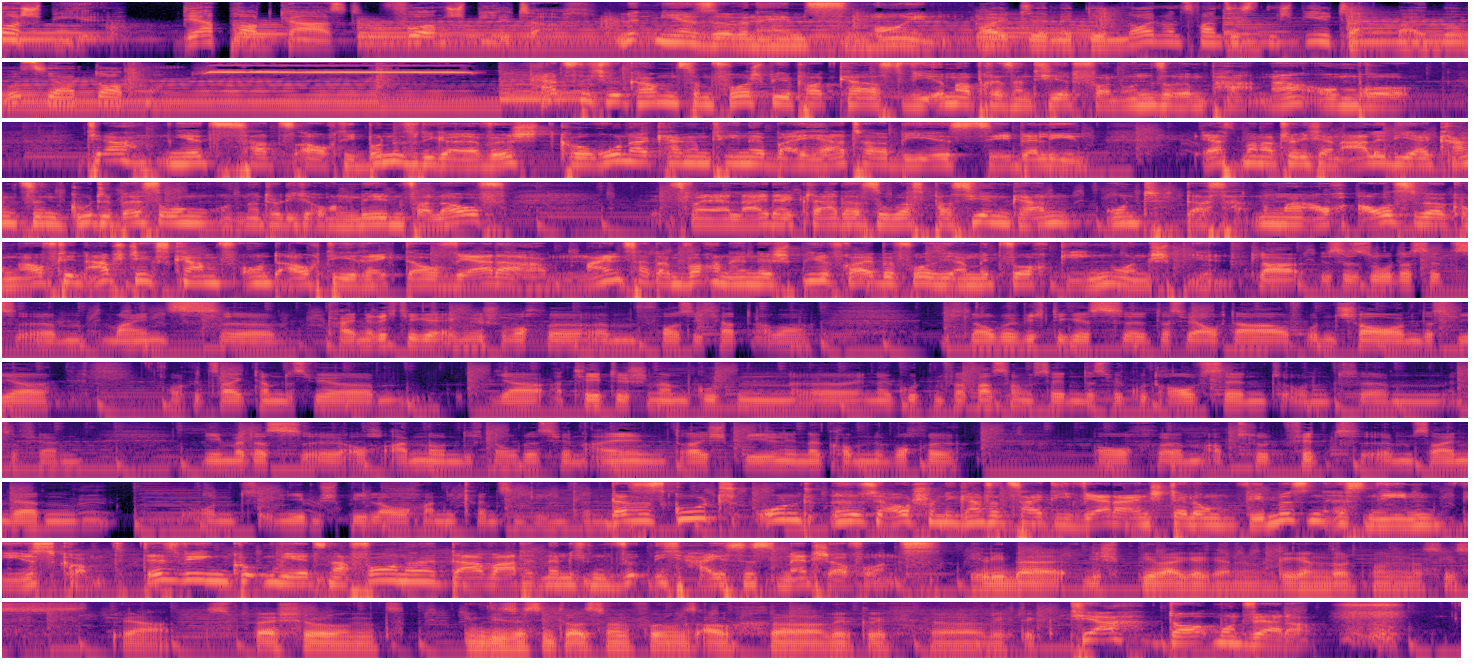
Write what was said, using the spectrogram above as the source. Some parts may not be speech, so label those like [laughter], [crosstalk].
Vorspiel, der Podcast vorm Spieltag. Mit mir Sören Helms, moin. Heute mit dem 29. Spieltag bei Borussia Dortmund. Herzlich willkommen zum Vorspiel-Podcast, wie immer präsentiert von unserem Partner Umbro. Tja, jetzt hat's auch die Bundesliga erwischt. Corona-Quarantäne bei Hertha BSC Berlin. Erstmal natürlich an alle, die erkrankt sind, gute Besserung und natürlich auch einen milden Verlauf. Es war ja leider klar, dass sowas passieren kann und das hat nun mal auch Auswirkungen auf den Abstiegskampf und auch direkt auf Werder. Mainz hat am Wochenende spielfrei, bevor sie am Mittwoch gegen uns spielen. Klar ist es so, dass jetzt ähm, Mainz äh, keine richtige englische Woche ähm, vor sich hat, aber ich glaube, wichtig ist, äh, dass wir auch da auf uns schauen, dass wir auch gezeigt haben, dass wir ja athletisch in, einem guten, äh, in einer guten Verfassung sind, dass wir gut drauf sind und ähm, insofern nehmen wir das äh, auch an und ich glaube, dass wir in allen drei Spielen in der kommenden Woche auch ähm, absolut fit ähm, sein werden und in jedem Spiel auch an die Grenzen gehen können. Das ist gut und es ist ja auch schon die ganze Zeit die Werder-Einstellung. Wir müssen es nehmen, wie es kommt. Deswegen gucken wir jetzt nach vorne. Da wartet nämlich ein wirklich heißes Match auf uns. Ich liebe die Spieler gegen, gegen Dortmund. Das ist ja special und in dieser Situation für uns auch äh, wirklich äh, wichtig. Tja, Dortmund-Werder.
